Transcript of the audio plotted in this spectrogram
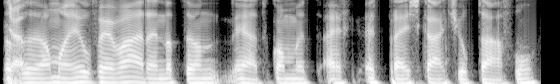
dat Ja. we allemaal heel ver waren. En dat dan, ja, toen kwam het, eigenlijk het prijskaartje op tafel.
